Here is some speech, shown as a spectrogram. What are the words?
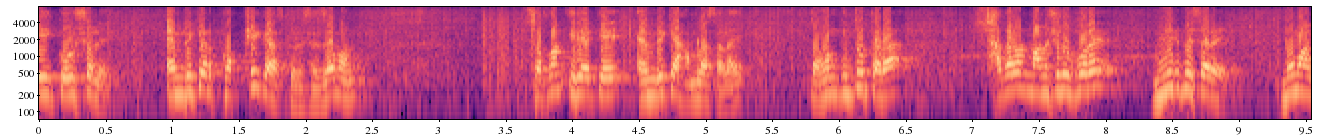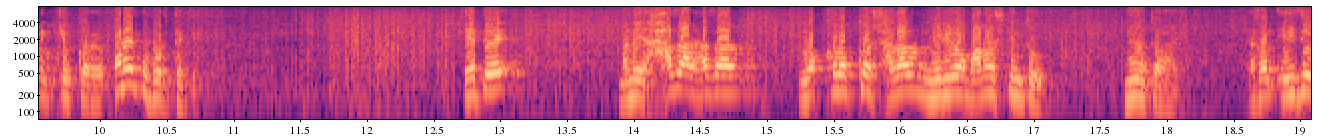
এই কৌশলে আমেরিকার পক্ষে কাজ করেছে। যেমন যখন ইরাকে আমেরিকা হামলা চালায়, তখন কিন্তু তারা সাধারণ মানুষের উপরে নির্বিচারে বোমা নিক্ষেপ করে অনেক উপর থেকে। এতে মানে হাজার হাজার লক্ষ লক্ষ সাধারণ নিরীহ মানুষ কিন্তু নিহত হয়। এখন এই যে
